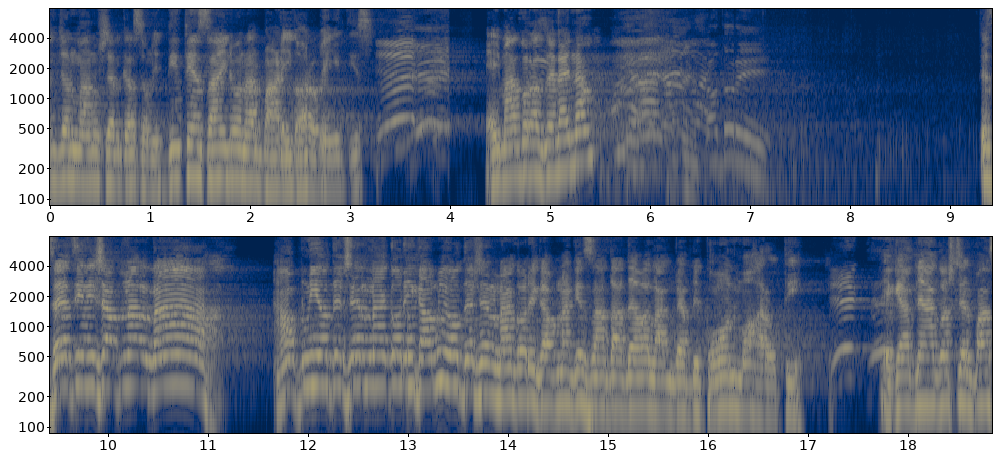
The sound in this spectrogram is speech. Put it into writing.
একজন মানুষের কাছে দিতে চাইল ওনার বাড়ি ঘর ভেঙে দিয়েছে। এই মাগুরা জেলায় না তো যে জিনিস আপনার না, আপনিও দেশের নাগরিক, আমিও দেশের নাগরিক, আপনাকে চাঁদা দেওয়া লাগবে। আপনি কোন মহারথী? একে আপনি আগস্টের পাঁচ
